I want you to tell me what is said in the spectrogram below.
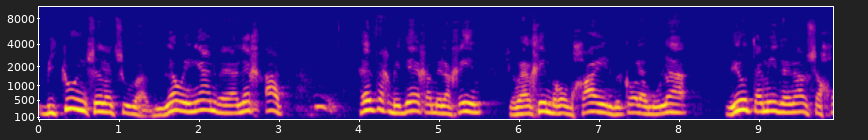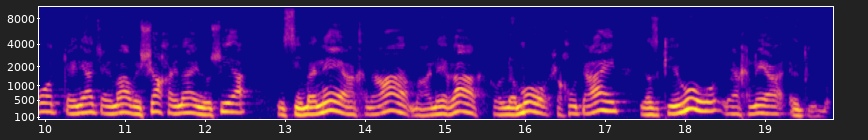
ביטוי של התשובה, וזהו עניין וילך את. הפך מדרך המלכים שמהלכים ברוב חיל וכל המולה, ויהיו תמיד עיניו שחות כעניין שנאמר ושח עיניים יושיע, וסימני ההכנעה, מענה רך, כל נמור, שחות העין, יזכירו להכניע את ליבו.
